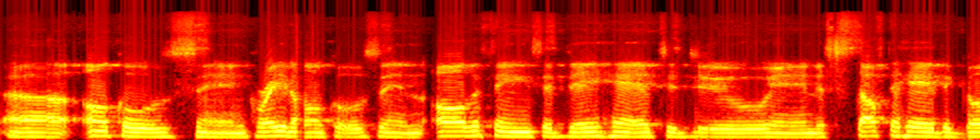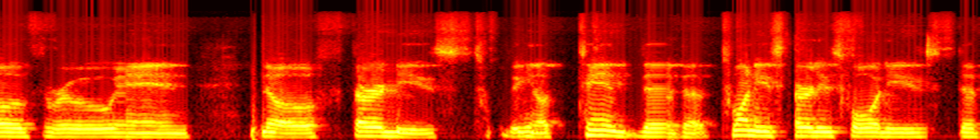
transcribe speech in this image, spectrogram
uh, uncles and great uncles and all the things that they had to do and the stuff they had to go through and you know 30s you know 10 the, the 20s 30s 40s the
